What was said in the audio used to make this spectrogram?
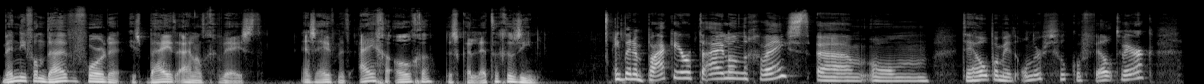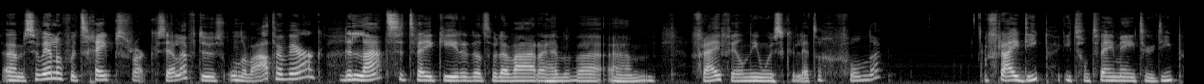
Wendy van Duivenvoorde is bij het eiland geweest en ze heeft met eigen ogen de skeletten gezien. Ik ben een paar keer op de eilanden geweest um, om te helpen met onderzoek of veldwerk. Um, zowel op het scheepswrak zelf, dus onderwaterwerk. De laatste twee keren dat we daar waren, hebben we um, vrij veel nieuwe skeletten gevonden vrij diep, iets van twee meter diep,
